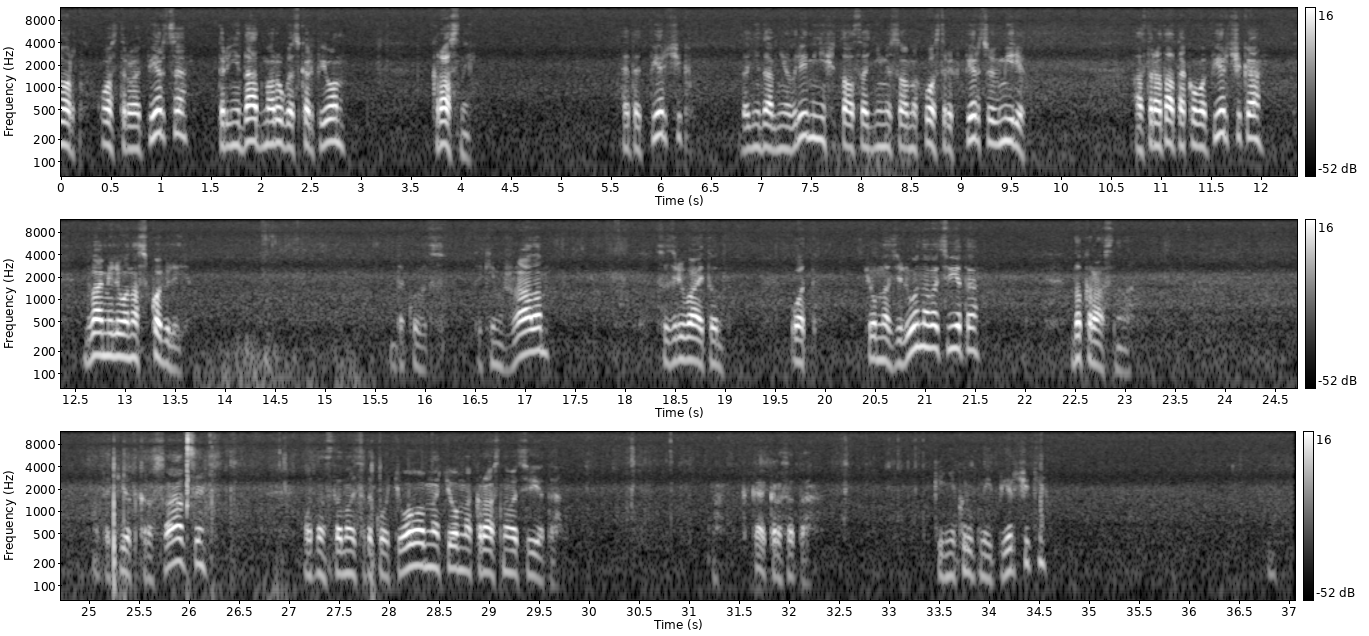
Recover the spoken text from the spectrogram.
сорт острого перца Тринидад Маруга Скорпион красный. Этот перчик до недавнего времени считался одним из самых острых перцев в мире. Острота такого перчика 2 миллиона скобелей. Такой вот, таким жалом. Созревает он от темно-зеленого цвета до красного. Вот такие вот красавцы. Вот он становится такого темно-темно-красного цвета. Какая красота. Такие некрупные перчики.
